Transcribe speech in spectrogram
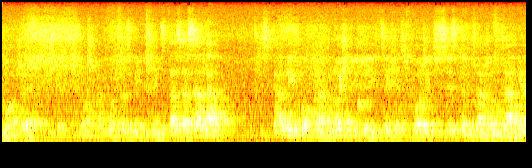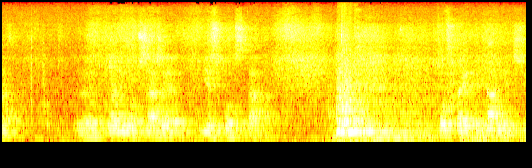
może można było to zmienić. Więc ta zasada fiskalnej poprawności, jeżeli chce się stworzyć system zarządzania e, w danym obszarze jest podstawą. Powstaje pytanie, czy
